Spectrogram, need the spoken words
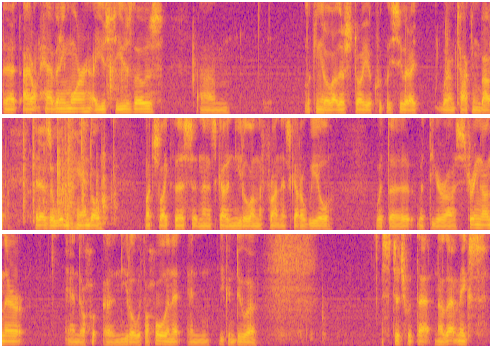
that I don't have anymore. I used to use those. Um, looking at a leather store, you'll quickly see what I what I'm talking about. It has a wooden handle, much like this, and then it's got a needle on the front, and it's got a wheel with the with your uh, string on there, and a, a needle with a hole in it, and you can do a stitch with that. Now that makes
